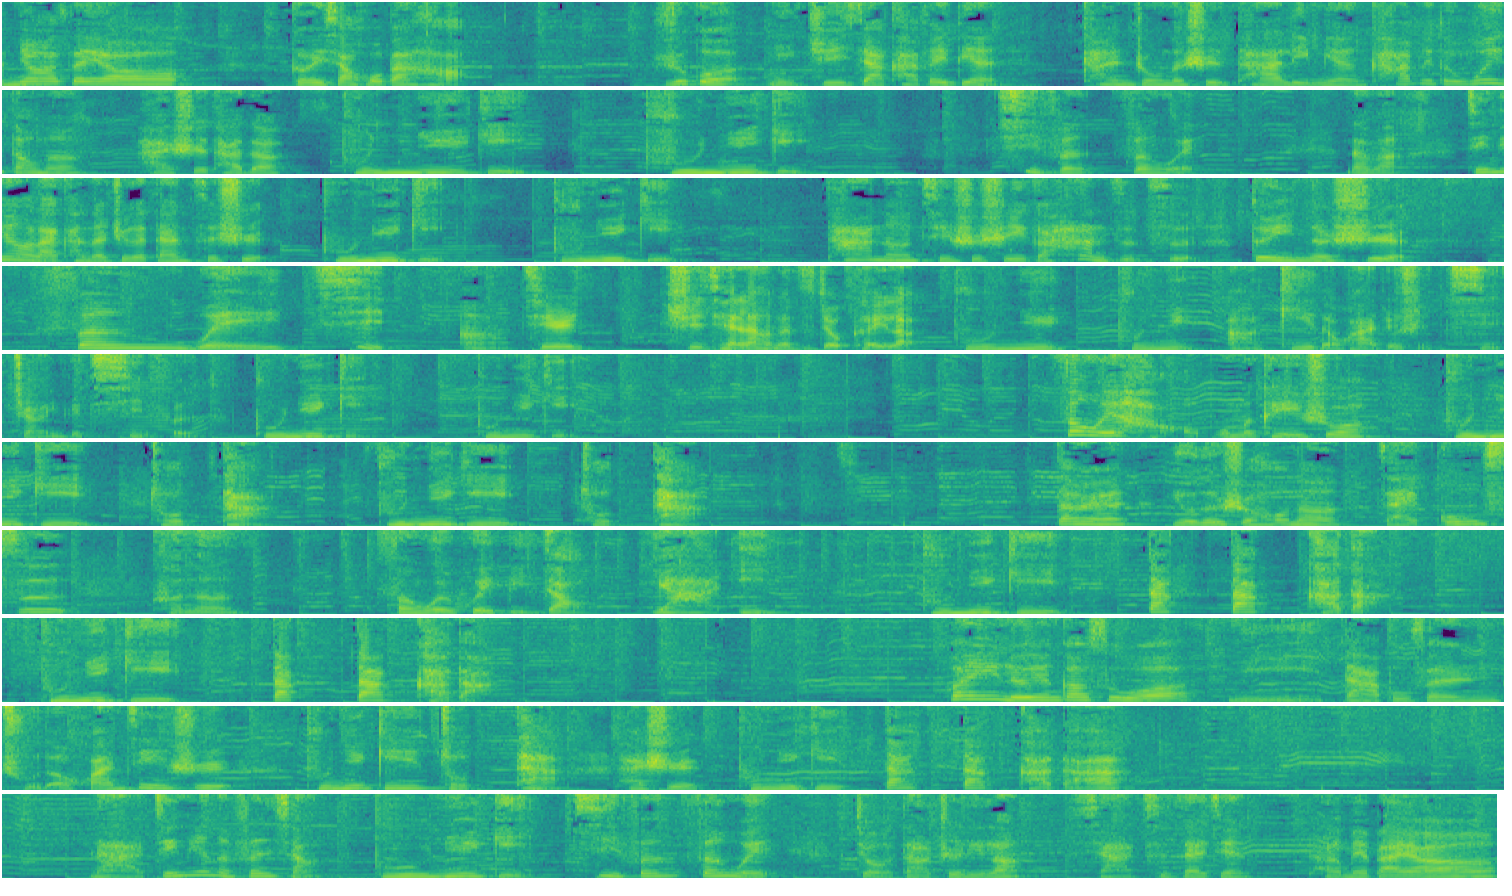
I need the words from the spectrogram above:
哈尼阿塞哟，各位小伙伴好。如果你去一家咖啡店，看中的是它里面咖啡的味道呢，还是它的普尼吉普尼吉气氛氛围？那么今天要来看的这个单词是普尼吉普尼吉，它呢其实是一个汉字词，对应的是氛围气啊。其实取前两个字就可以了，普尼。普尼啊，gi 的话就是气，这样一个气氛。普尼吉，普尼吉，氛围好，我们可以说普尼吉좋 다， 普尼吉좋 다。 当然，有的时候呢，在公司可能氛围会比较压抑，普尼吉딱딱하 다， 普尼吉딱딱하 다。 欢迎留言告诉我，你大部分处的环境是 Punigi Jota 还是 Punigi Da Da Kada？那今天的分享 Punigi 气氛氛围就到这里了，下次再见，朋友们拜哟。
